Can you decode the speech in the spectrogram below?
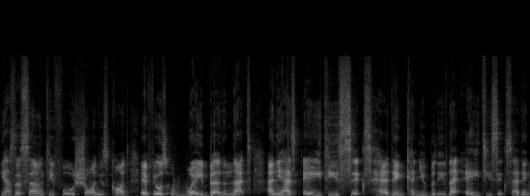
He has a 74 shot on his card. It feels way better than net and he has 86 heading. Can you believe that? 86 heading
